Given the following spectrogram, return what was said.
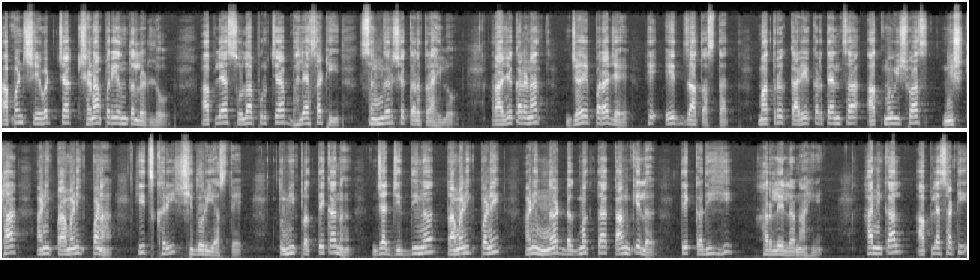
आपण शेवटच्या क्षणापर्यंत लढलो. आपल्या सोलापूरच्या भल्यासाठी संघर्ष करत राहिलो. राजकारणात जय पराजय हे येत जात असतात. मात्र कार्यकर्त्यांचा आत्मविश्वास निष्ठा आणि प्रामाणिकपणा हीच खरी शिदोरी असते. तुम्ही प्रत्येकानं ज्या जिद्दीनं प्रामाणिकपणे आणि न डगमगता काम केलं ते कधीही हरलेलं नाही. हा निकाल आपल्यासाठी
